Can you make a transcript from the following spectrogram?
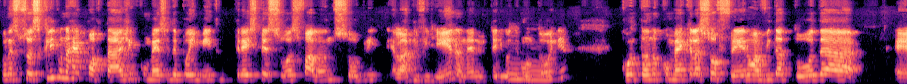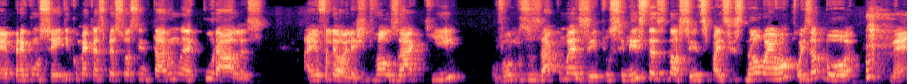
quando as pessoas clicam na reportagem, começa o depoimento de três pessoas falando sobre, é lá de Vilhena, né, no interior uhum. de Rondônia, contando como é que elas sofreram a vida toda é, preconceito e como é que as pessoas tentaram é, curá-las. Aí eu falei, olha, a gente vai usar aqui vamos usar como exemplo o silêncio das inocentes, mas isso não é uma coisa boa, né?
